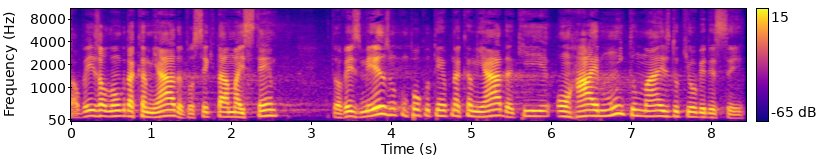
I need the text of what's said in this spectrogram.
talvez ao longo da caminhada, você que está há mais tempo, talvez mesmo com pouco tempo na caminhada, que honrar é muito mais do que obedecer.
